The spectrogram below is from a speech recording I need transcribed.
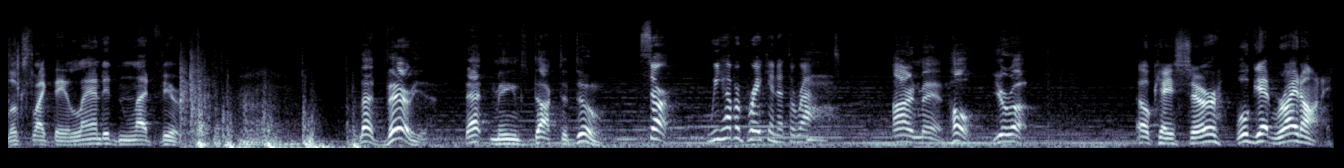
Looks like they landed in Latveria. Latveria? That means Doctor Doom. Sir, we have a break-in at the raft. Iron Man, Hulk, you're up. Okay, sir. We'll get right on it.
